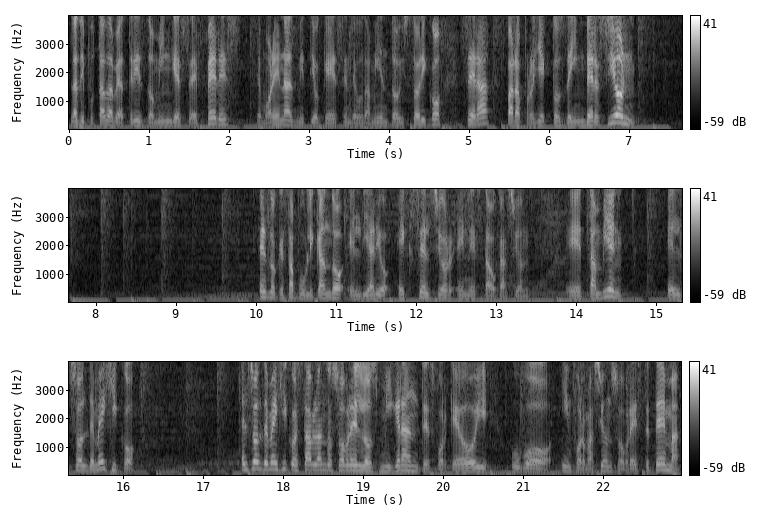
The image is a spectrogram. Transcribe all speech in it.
la diputada Beatriz Domínguez eh, Pérez de Morena admitió que ese endeudamiento histórico será para proyectos de inversión. Es lo que está publicando el diario Excelsior en esta ocasión. Eh, también el Sol de México. El Sol de México está hablando sobre los migrantes porque hoy hubo información sobre este tema.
